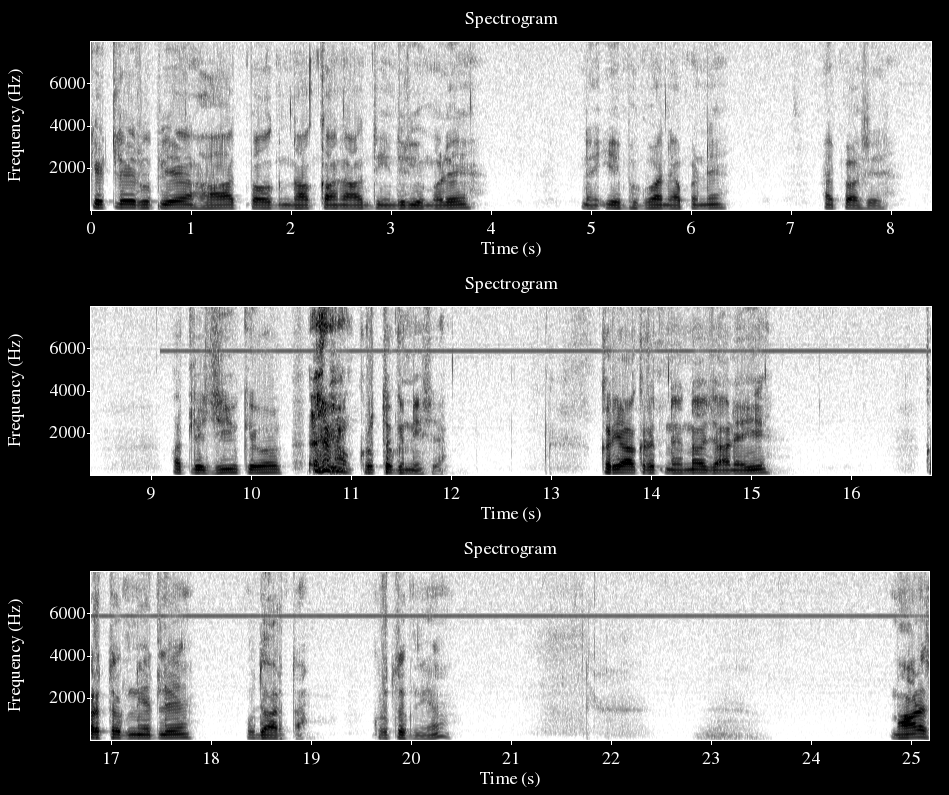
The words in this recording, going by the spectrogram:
કેટલે રૂપિયા હાથ, પગ, નાક, કાન આદિ ઇન્દ્રિયો મળે? ને એ ભગવાને આપણને આપ્યા છે. એટલે જીવ કેવળ કૃતજ્ઞ છે. ક્રિયાકૃતને ન જાણે એ કૃતજ્ઞ એટલે ઉદારતા. કૃતજ્ઞ માણસ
